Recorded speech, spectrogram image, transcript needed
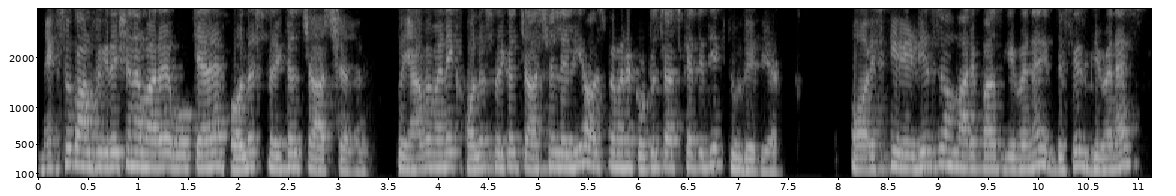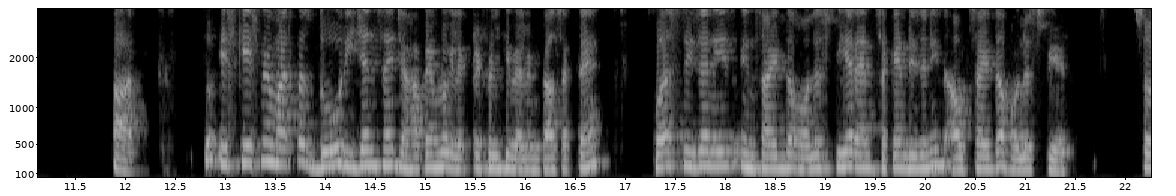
नेक्स्ट जो कॉन्फ़िगरेशन हमारा है, वो क्या है? होलोस्फेरिकल चार्ज शेल है। तो यहाँ पे मैंने एक होलोस्फेरिकल चार्ज शेल ले लिया और इसमें मैंने टोटल चार्ज क्या दे दिया क्यू दे दिया। और इसकी रेडियस जो हमारे पास गिवन है this is given as R तो इस केस में हमारे पास दो रीजन हैं जहाँ पे हम लोग इलेक्ट्रिक फ़ील्ड की वैल्यू निकाल सकते हैं। First region is inside the hollow sphere and second region is outside the hollow sphere so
